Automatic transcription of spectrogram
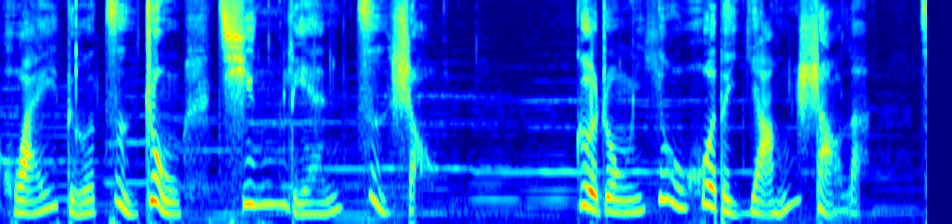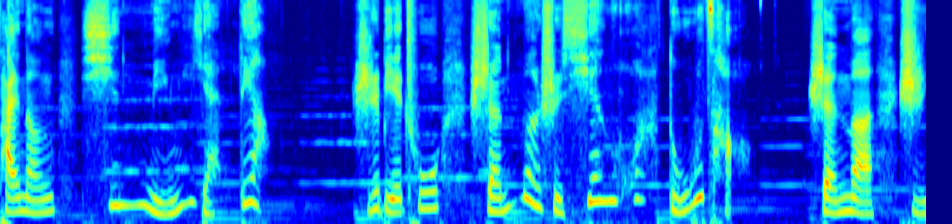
怀德自重，清廉自守。各种诱惑的痒少了，才能心明眼亮，识别出什么是鲜花毒草，什么是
